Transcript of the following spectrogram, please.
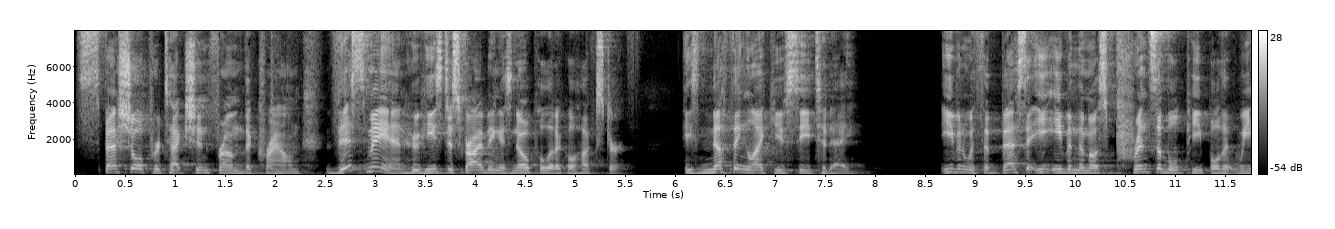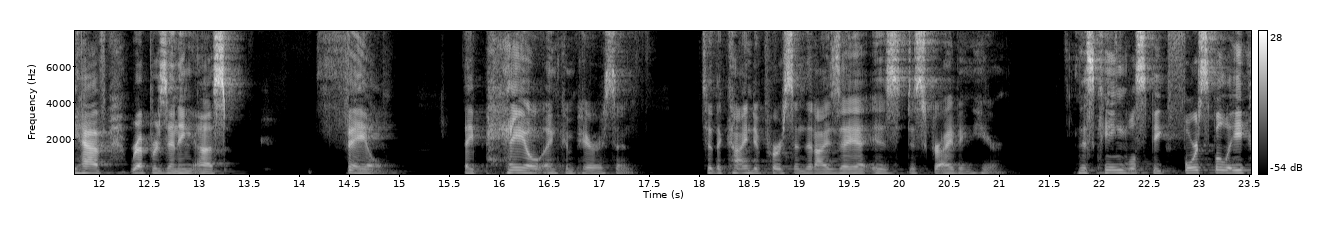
special protection from the crown. This man who he's describing is no political huckster. He's nothing like you see today. Even with the best, even the most principled people that we have representing us fail. They pale in comparison to the kind of person that Isaiah is describing here. This king will speak forcefully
